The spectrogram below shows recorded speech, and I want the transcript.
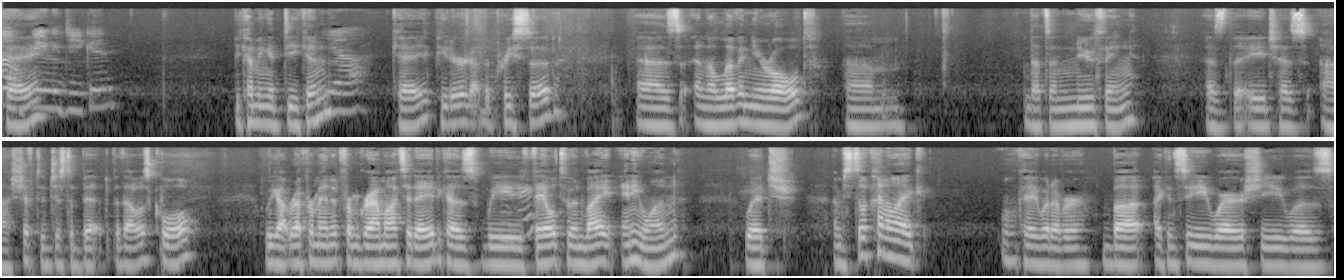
Okay. being a deacon. Becoming a deacon. Yeah. Okay, Peter got the priesthood as an 11 year old. Um, that's a new thing as the age has uh, shifted just a bit, but that was cool. We got reprimanded from grandma today because we failed to invite anyone, which I'm still kind of like, okay, whatever. But I can see where she was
